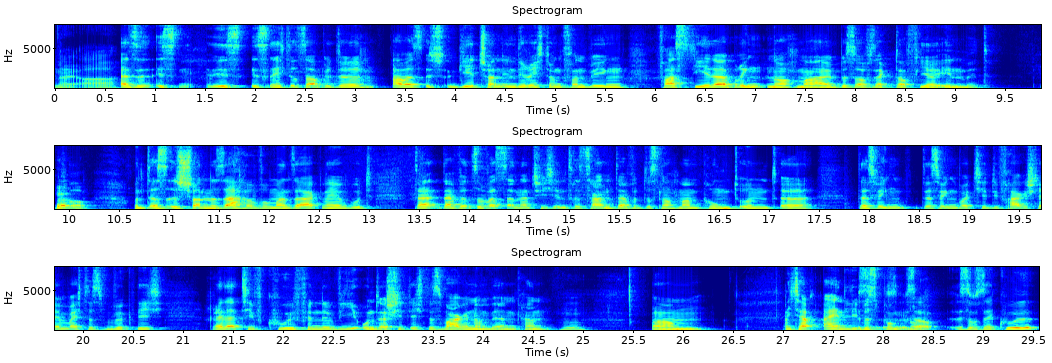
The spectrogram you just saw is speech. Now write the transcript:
Naja. also ist, ist, ist nicht das Doppelte, aber es ist, geht schon in die Richtung von wegen, fast jeder bringt nochmal bis auf Sektor 4 in mit. So. Und das ist schon eine Sache, wo man sagt, naja gut, da, da wird sowas dann natürlich interessant, da wird das nochmal ein Punkt und äh, deswegen, deswegen wollte ich hier die Frage stellen, weil ich das wirklich relativ cool finde, wie unterschiedlich das wahrgenommen werden kann. Ähm, ich habe einen Liebespunkt ist, ist, noch. auch, ist auch sehr cool.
